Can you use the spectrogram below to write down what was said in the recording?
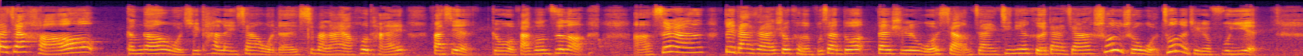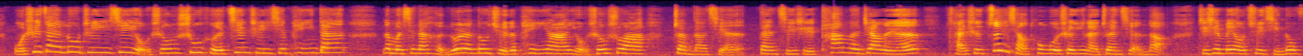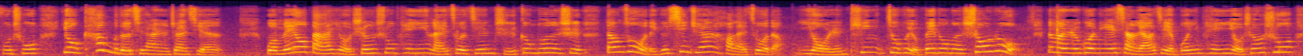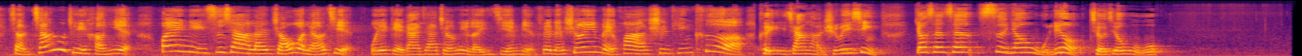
大家好。刚刚我去看了一下我的喜马拉雅后台，发现给我发工资了啊！虽然对大家来说可能不算多，但是我想在今天和大家说一说我做的这个副业。我是在录制一些有声书和监制一些配音单。那么现在很多人都觉得配音啊、有声书啊赚不到钱，但其实他们这样的人才是最想通过声音来赚钱的，只是没有去行动付出，又看不得其他人赚钱。我没有把有声书配音来做兼职，更多的是当做我的一个兴趣爱好来做的。有人听就会有被动的收入。那么如果你也想了解播音配音有声书，想加入这一行业，欢迎你私下来找我了解，我也给。大家整理了一节免费的声音美化试听课，可以加老师微信：幺三三四幺五六九九五。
